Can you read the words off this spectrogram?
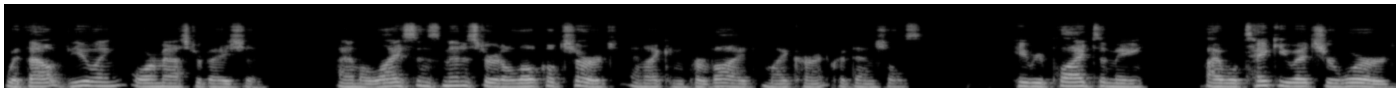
without viewing or masturbation. I am a licensed minister at a local church and I can provide my current credentials. He replied to me, I will take you at your word.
